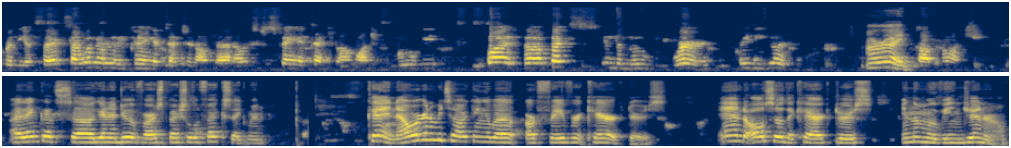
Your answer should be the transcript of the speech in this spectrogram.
for the effects. I wasn't really paying attention on that. I was just paying attention on watching the movie. But the effects in the movie were pretty good. All right. Top notch. I think that's uh, going to do it for our special effects segment. Okay, now we're going to be talking about our favorite characters and also the characters in the movie in general.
